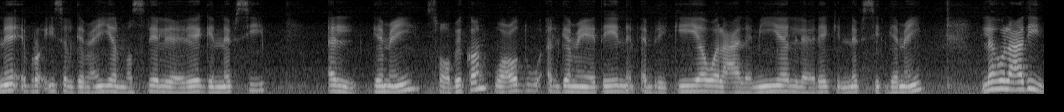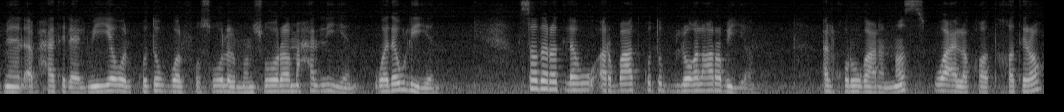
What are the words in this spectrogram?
نائب رئيس الجمعية المصرية للعلاج النفسي الجمعي سابقا وعضو الجمعيتين الأمريكية والعالمية للعلاج النفسي الجمعي له العديد من الأبحاث العلمية والكتب والفصول المنشورة محليا ودوليا. صدرت له أربعة كتب باللغة العربية الخروج عن النص وعلاقات خطرة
